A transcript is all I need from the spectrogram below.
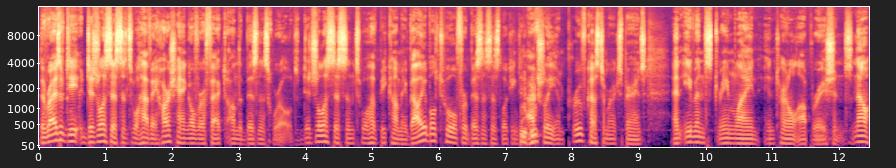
The rise of di- digital assistants will have a harsh hangover effect on the business world. Digital assistants will have become a valuable tool for businesses looking to actually improve customer experience and even streamline internal operations. Now,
